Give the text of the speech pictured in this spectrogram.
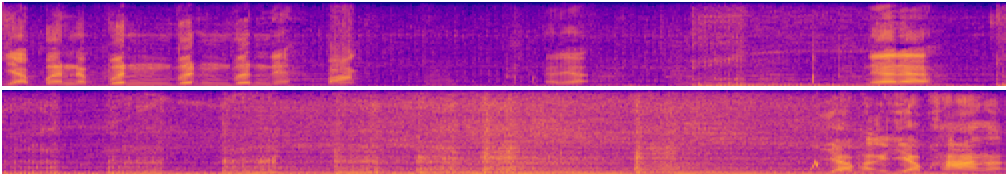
อย่าเบิ้ลแบบบึ้นบึ้นบึ้นดิปังเดี๋ยวเนี่ยเนี่ยอย่าพักอย่าค้างอะ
